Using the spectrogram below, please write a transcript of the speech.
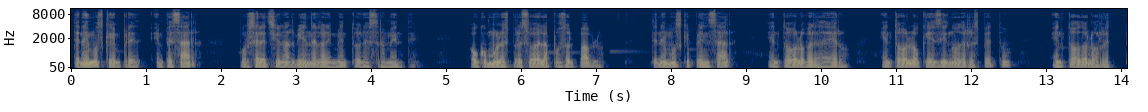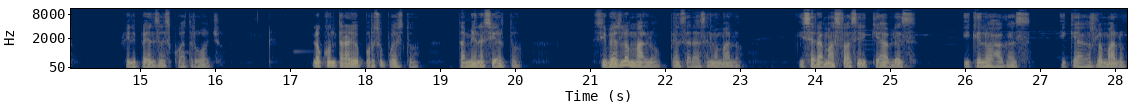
tenemos que empezar por seleccionar bien el alimento de nuestra mente. O como lo expresó el apóstol Pablo, tenemos que pensar en todo lo verdadero, en todo lo que es digno de respeto, en todo lo recto. Filipenses 4:8. Lo contrario, por supuesto, también es cierto. Si ves lo malo, pensarás en lo malo, y será más fácil que hables y que lo hagas y que hagas lo malo.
